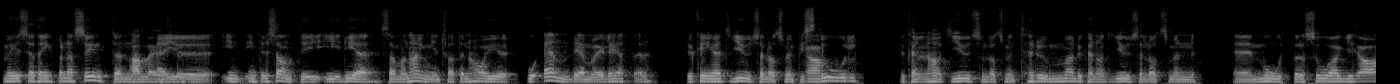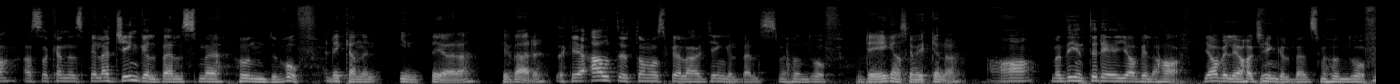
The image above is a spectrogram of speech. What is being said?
Men just jag tänker på den här synten är är, ju in, intressant i, i det sammanhanget. För att den har ju oändliga möjligheter. Du kan göra ett ljud som låter som en pistol. Du kan ha ett ljud som låter som en trumma. Du kan ha ett ljud som låter som en eh, motorsåg. Ja, alltså kan den spela Jingle Bells med hundwoof? Det kan den inte göra. Tyvärr. Den kan göra allt utom att spela Jingle Bells med hundwoof. Det är ganska mycket ändå. Ja, men det är inte det jag ville ha. Jag ville ha Jingle Bells med hundwoof.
